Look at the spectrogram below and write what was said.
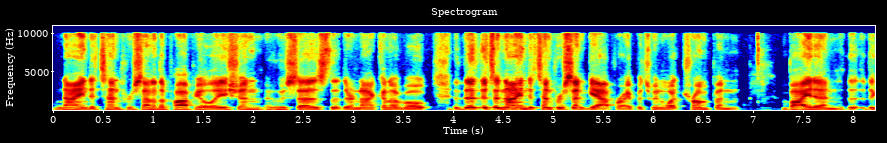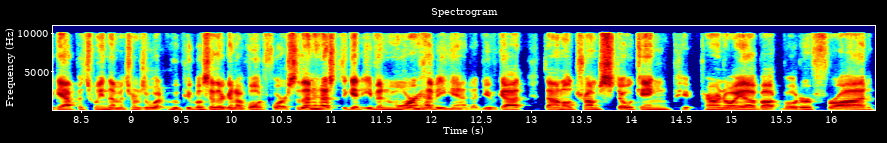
9 to 10% of the population who says that they're not going to vote. It's a 9 to 10% gap, right, between what Trump and Biden, the, the gap between them in terms of what who people say they're going to vote for. So then it has to get even more heavy-handed. You've got Donald Trump stoking p- paranoia about voter fraud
